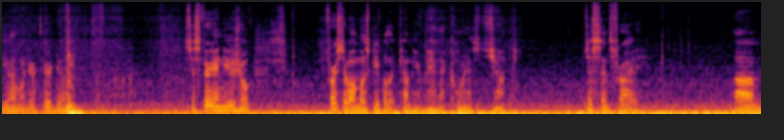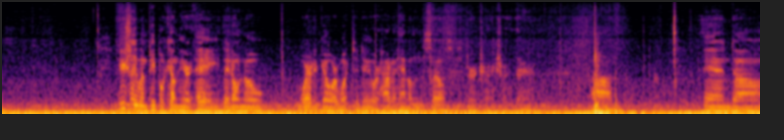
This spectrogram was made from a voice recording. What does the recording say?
you. I wonder if they're doing. It's just very unusual. First of all, most people that come here, man, that corn has jumped just since Friday. Um, usually, when people come here, A, they don't know where to go or what to do or how to handle themselves. There's bear tracks right there. Um, and uh,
